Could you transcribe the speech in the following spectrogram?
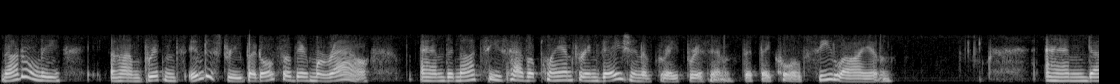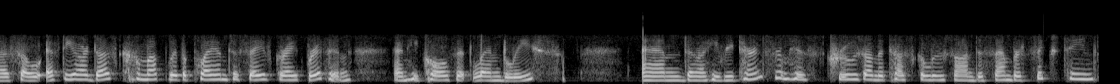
not only um, Britain's industry but also their morale. And the Nazis have a plan for invasion of Great Britain that they call Sea Lion. And uh, so FDR does come up with a plan to save Great Britain, and he calls it Lend Lease. And uh, he returns from his cruise on the Tuscaloosa on December 16th,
